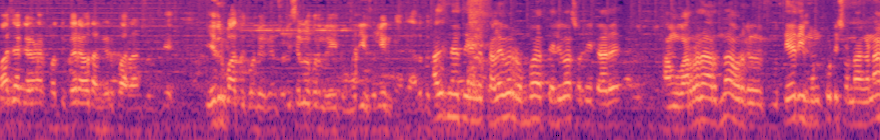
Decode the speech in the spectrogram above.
பாஜகவினர் பத்து பேராவது அங்க இருப்பாரான்னு சொல்லிட்டு எதிர்பார்த்து கொண்டிருக்கேன்னு சொல்லி செல்வ பிறந்தகை இப்போ மதியம் சொல்லியிருக்காரு அதை அதுக்கு நேற்று எங்கள் தலைவர் ரொம்ப தெளிவாக சொல்லிட்டாரு. அவங்க வர்றதா இருந்தால் அவர்கள் தேதி முன்கூட்டி சொன்னாங்கன்னா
